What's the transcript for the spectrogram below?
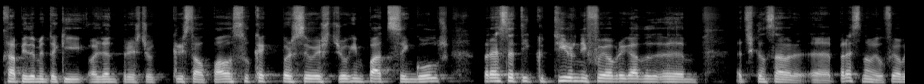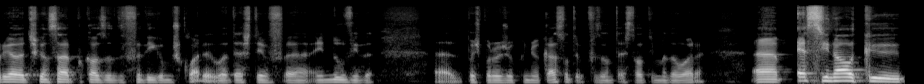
rapidamente aqui, olhando para este jogo Crystal Palace, o que é que pareceu este jogo? Empate sem golos. Parece a ti que o Tierney foi obrigado a a descansar, uh, parece não, ele foi obrigado a descansar por causa de fadiga muscular, ele até esteve uh, em dúvida uh, depois para o jogo com o Newcastle, teve que fazer um teste à última da hora. é sinal que,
